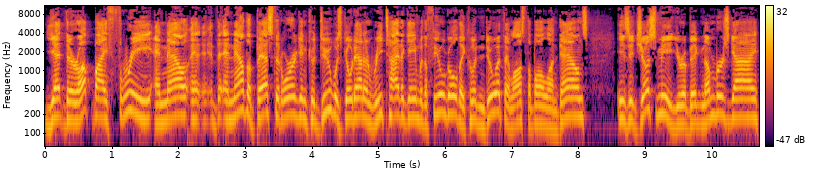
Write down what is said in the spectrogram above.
yet they're up by three. And now, and now the best that Oregon could do was go down and retie the game with a field goal. They couldn't do it. They lost the ball on downs. Is it just me? You're a big numbers guy.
